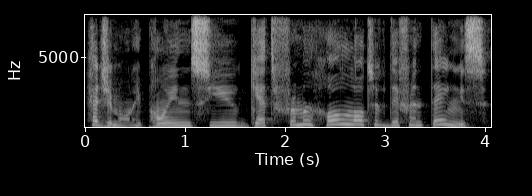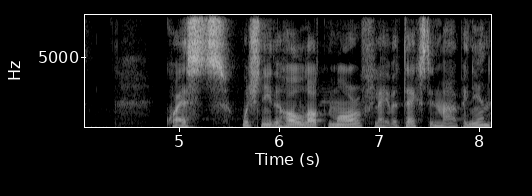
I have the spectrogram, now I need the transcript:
Hegemony points you get from a whole lot of different things. Quests, which need a whole lot more flavor text in my opinion,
